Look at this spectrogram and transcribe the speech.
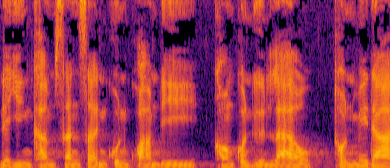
ได้ยินคำสรรเสริญคุณความดีของคนอื่นแล้ว ทนไม่ได้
